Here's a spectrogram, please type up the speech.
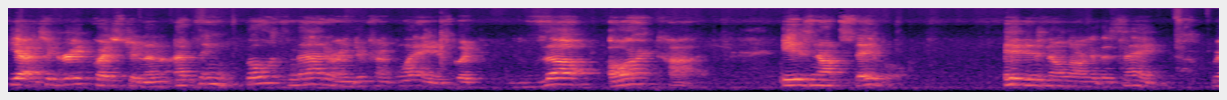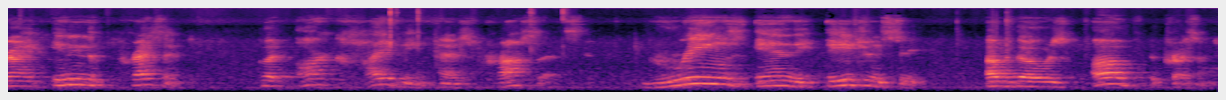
yeah, it's a great question, and I think both matter in different ways, but the archive is not stable. It is no longer the same. right, in the present, but archiving as process brings in the agency of those of the present.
